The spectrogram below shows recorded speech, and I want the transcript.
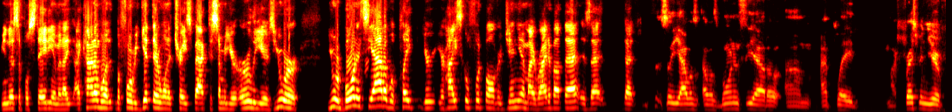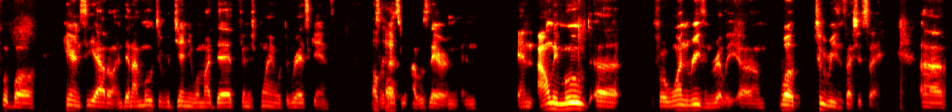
Municipal Stadium. And I, I kind of want before we get there, want to trace back to some of your early years. You were you were born in Seattle, but played your, your high school football Virginia. Am I right about that? Is that that? So yeah, I was I was born in Seattle. Um, I played my freshman year of football here in Seattle, and then I moved to Virginia when my dad finished playing with the Redskins. Okay. So that's when I was there, and and and I only moved uh, for one reason, really. Um, well, two reasons, I should say. Uh,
